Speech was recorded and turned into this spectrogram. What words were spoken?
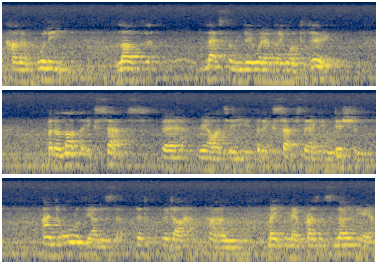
a kind of woolly love that lets them do whatever they want to do, but a love that accepts their reality, that accepts their condition, and all of the others that, that, that are um, making their presence known here.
